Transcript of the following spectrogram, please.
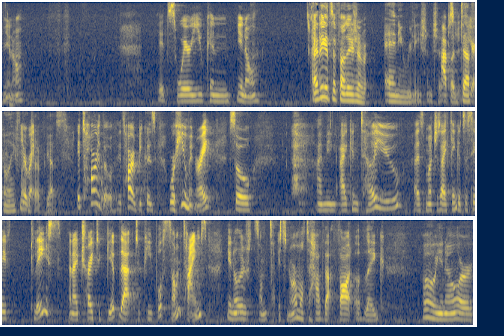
you know. It's where you can, you know, I, think it's a foundation of any relationship, Absolutely. but You're- definitely you're right. friendship. Yes. It's hard though. It's hard because we're human, right? So, I mean, I can tell you as much as I think it's a safe place, and I try to give that to people. Sometimes, you know, there's some. It's normal to have that thought of like, oh, you know, or,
